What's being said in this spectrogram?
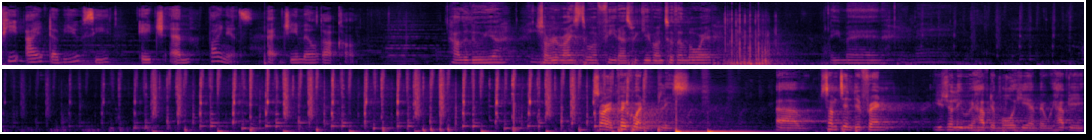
PIWC HM Finance at gmail.com. Hallelujah. Shall we rise to our feet as we give unto the Lord? Amen. Sorry, quick one, please. Um, something different. Usually we have the bowl here, but we have the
